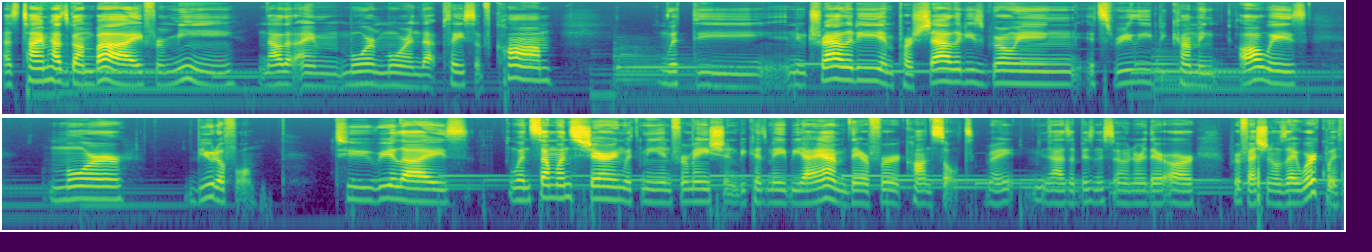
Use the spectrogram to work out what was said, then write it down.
as time has gone by, for me, now that I'm more and more in that place of calm, with the neutrality and partialities growing, it's really becoming always more beautiful to realize when someone's sharing with me information because maybe I am there for a consult, right? As a business owner, there are professionals I work with,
